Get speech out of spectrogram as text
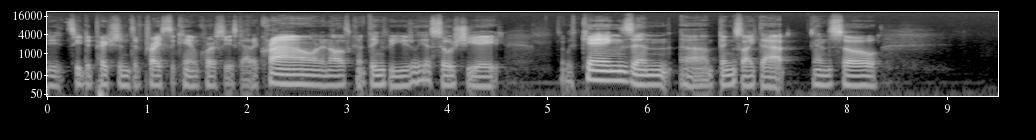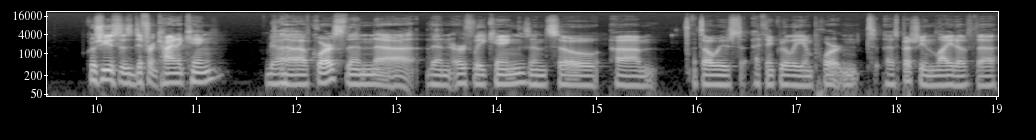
we see depictions of Christ the King, of course, he's got a crown and all those kind of things we usually associate with kings and uh, things like that. And so, of course, Jesus is a different kind of king yeah, uh, of course, than uh, than earthly kings, and so um, it's always, I think, really important, especially in light of the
